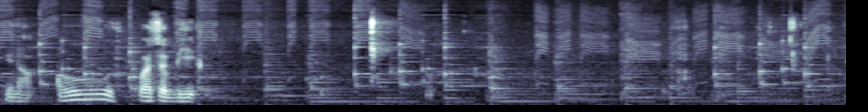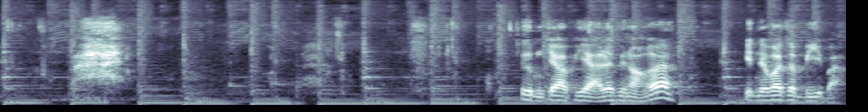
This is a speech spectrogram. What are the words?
พี่น้องโอ้วาซาบิซื้มแจ่วเพียเลยพี่น้องเอ้ กินได้ว่าจะบีบอะ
